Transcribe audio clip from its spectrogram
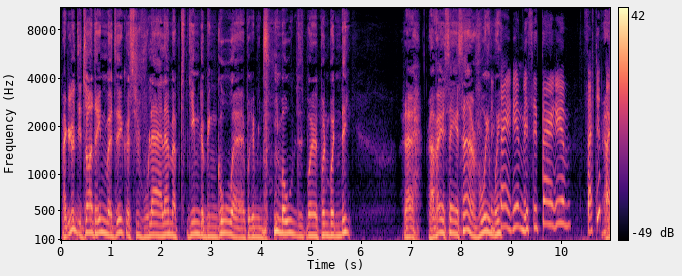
Fait que là, t'es-tu en train de me dire que si je voulais aller à ma petite game de bingo euh, après-midi, Maud, c'est pas, pas une bonne idée? J'a- J'avais 500 à jouer, moi. terrible, mais c'est terrible. Ça fit pas,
